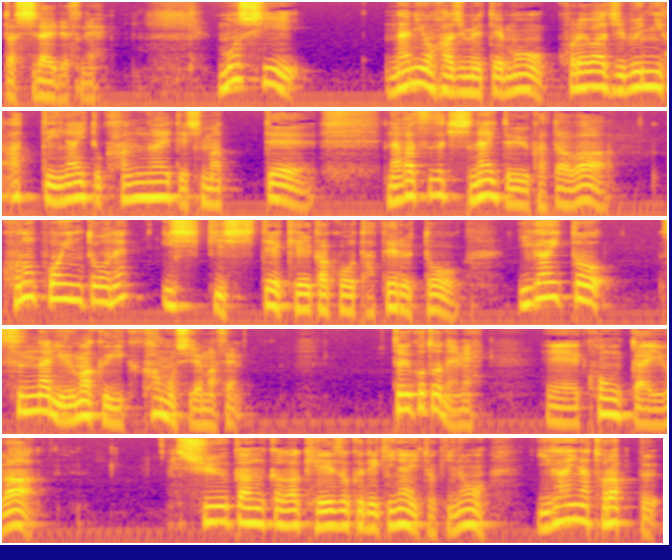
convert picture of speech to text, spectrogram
た次第ですね。もし何を始めてもこれは自分に合っていないと考えてしまって長続きしないという方はこのポイントをね意識して計画を立てると意外とすんなりうまくいくかもしれません。ということでね、えー、今回は習慣化が継続できない時の意外なトラップ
